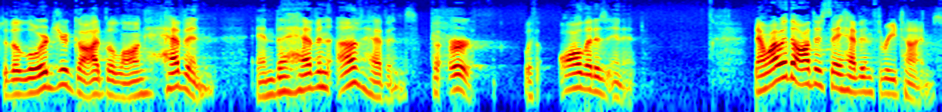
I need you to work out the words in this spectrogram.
to the Lord your God belong heaven and the heaven of heavens, the earth, with all that is in it. Now, why would the author say heaven three times?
